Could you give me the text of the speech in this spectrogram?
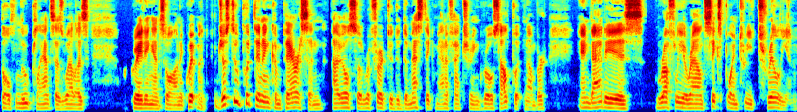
both new plants as well as grading and so on equipment. Just to put that in comparison, I also referred to the domestic manufacturing gross output number, and that is roughly around 6.3 trillion.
